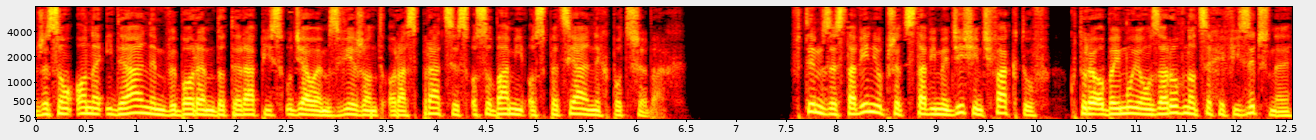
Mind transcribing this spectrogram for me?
że są one idealnym wyborem do terapii z udziałem zwierząt oraz pracy z osobami o specjalnych potrzebach. W tym zestawieniu przedstawimy 10 faktów, które obejmują zarówno cechy fizyczne,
